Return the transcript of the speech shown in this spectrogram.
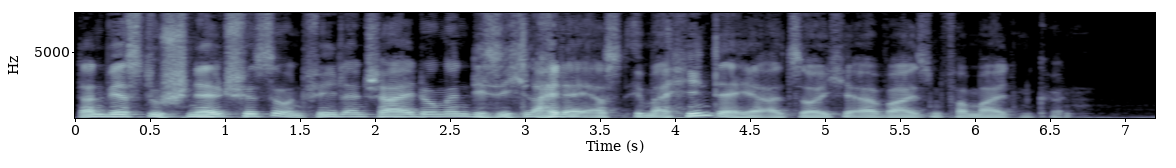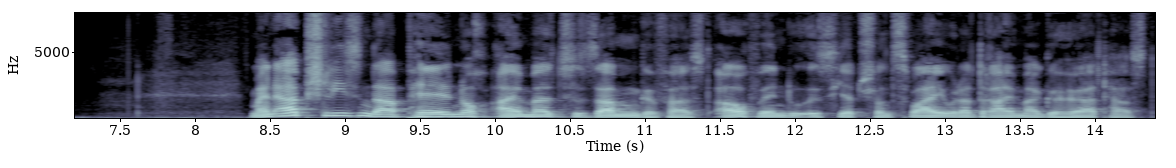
dann wirst du Schnellschüsse und Fehlentscheidungen, die sich leider erst immer hinterher als solche erweisen, vermeiden können. Mein abschließender Appell noch einmal zusammengefasst, auch wenn du es jetzt schon zwei oder dreimal gehört hast.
